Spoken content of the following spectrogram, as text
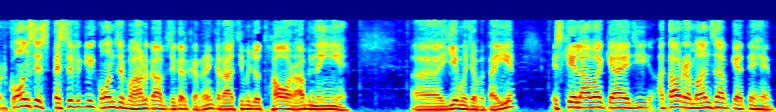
बट कौन से स्पेसिफिकली कौन से पहाड़ का आप ज़िक्र कर रहे हैं? कराची में जो था और अब नहीं है। ये मुझे बताइए। इसके अलावा क्या है जी? अताउर रहमान साहब कहते हैं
